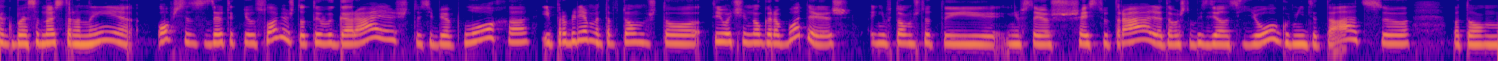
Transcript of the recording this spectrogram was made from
Как бы, с одной стороны, общество создает такие условия, что ты выгораешь, что тебе плохо. И проблема-то в том, что ты очень много работаешь, а не в том, что ты не встаешь в 6 утра для того, чтобы сделать йогу, медитацию, потом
